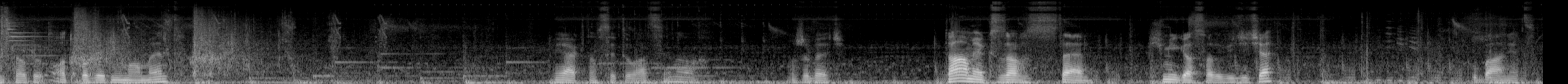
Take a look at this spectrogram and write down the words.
I to był odpowiedni moment. Jak tą sytuację? No, może być. Tam jak za ten śmiga sobie, widzicie? Kubaniec.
